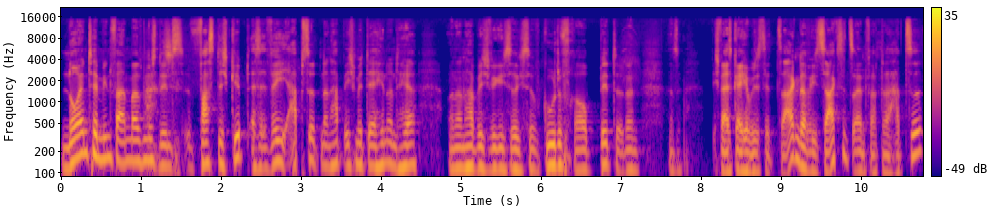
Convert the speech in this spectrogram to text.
neuen Termin vereinbaren müssen, den es fast nicht gibt. Es ist wirklich absurd. Und dann habe ich mit der hin und her und dann habe ich wirklich so, ich so, gute Frau, bitte. Und dann, also, ich weiß gar nicht, ob ich das jetzt sagen darf, ich sage es jetzt einfach, da hat sie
